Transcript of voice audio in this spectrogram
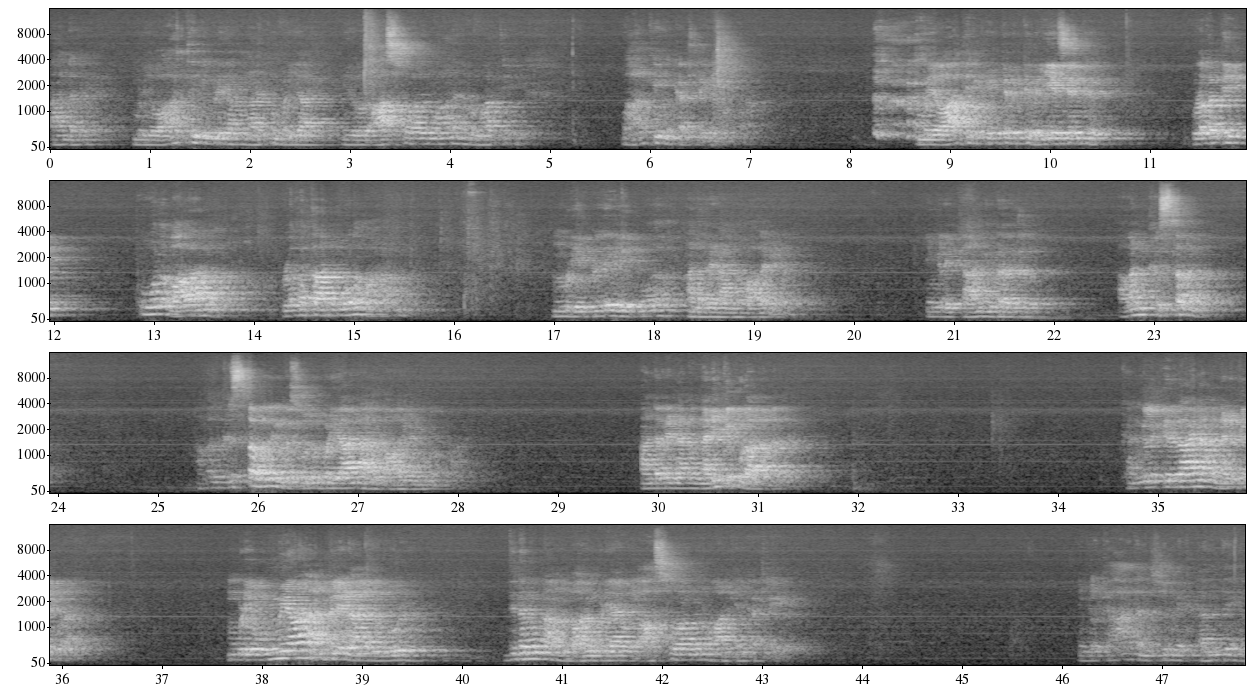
ஆண்டவர் உங்களுடைய வார்த்தை இப்படி நாம் நடக்கும்படியாக இது ஒரு ஆசீர்வாதமான ஒரு வார்த்தை வார்த்தையை கட்டளையிடும் நம்முடைய வார்த்தையை கேட்டுவிட்டு வெளியே சென்று உலகத்தை போல வாழாமல் உலகத்தார் போல வாழாமல் நம்முடைய பிள்ளைகளைப் போல ஆண்டவரை நாம் வாழ வேண்டும். எங்களை காண்கின்றார்கள் அவன் கிறிஸ்தவன். அவன் கிறிஸ்தவன் என்று சொல்லும்படியாக நாங்கள் வாழ வேண்டும். ஆண்டவரை நாங்கள் நடிக்கக்கூடாது கண்களுக்கு எதிராக நாங்கள் நடிக்கக்கூடாது. உங்களுடைய உண்மையான அன்பிலே நாங்கள் ஒரு தினமும் நாங்கள் வாழும்படியாக ஒரு வாழ்க்கை கட்டளை தன் ஜீவனை தந்து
